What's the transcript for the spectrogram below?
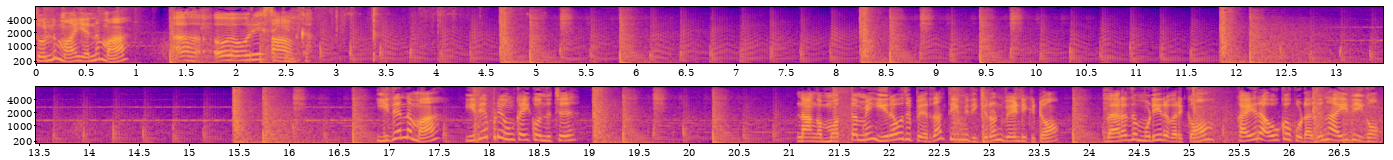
சொல்லுமா என்னம்மா? ஒரே செகண்ட்க்கா. இது என்னம்மா? இது எப்படி உன் கைக்கு வந்துச்சு? நாங்க மொத்தமே இருபது பேர் தான் தீ மிதிக்கிறோம்னு வேண்டிக்கிட்டோம். விரதம் முடியற வரைக்கும் கயிறு அவுக்க கூடாதுன்னு ஐதீகம்.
